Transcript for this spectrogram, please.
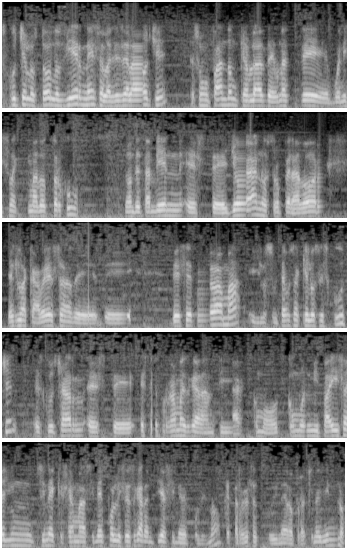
Escúchenlos todos los viernes a las 10 de la noche. Es un fandom que habla de una serie buenísima que se llama Doctor Who, donde también este Yoga, nuestro operador, es la cabeza de, de, ese programa y los invitamos a que los escuchen. Escuchar este este programa es garantía. Como como en mi país hay un cine que se llama Cinépolis, es garantía Cinépolis, ¿no? Que te regresa tu dinero, pero aquí no hay dinero.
